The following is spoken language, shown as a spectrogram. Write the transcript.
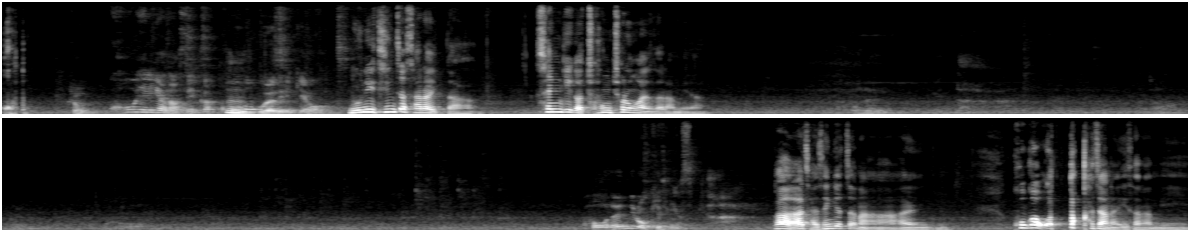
코도. 그럼 코 얘기가 나왔으니까 코 음. 보여드릴게요. 눈이 진짜 살아있다. 생기가 초롱초롱한 사람이야. 코는 일단 코는 이렇게 생겼습니다. 봐, 잘생겼잖아. 코가 오똑하잖아, 이 사람이.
